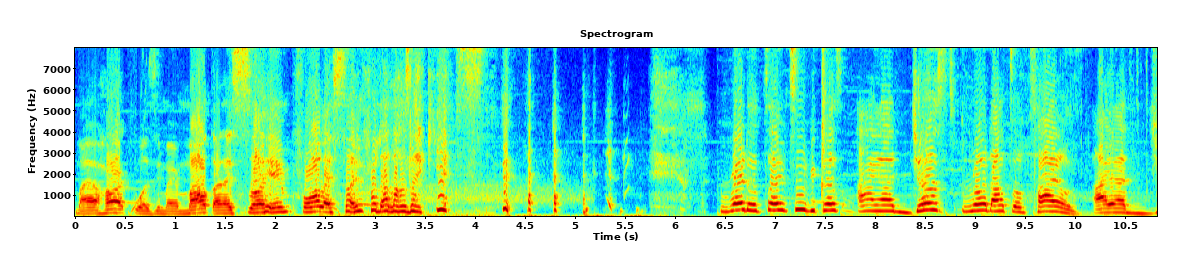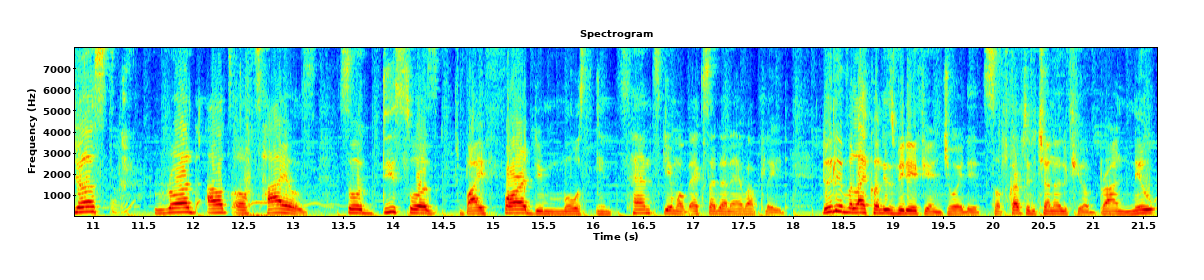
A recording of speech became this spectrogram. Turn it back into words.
My heart was in my mouth and I saw him fall. I saw him fall and I was like, yes. Right on time too because I had just run out of tiles. I had just run out of tiles. So this was by far the most intense game of Hexagon I ever played. Do leave a like on this video if you enjoyed it. Subscribe to the channel if you're brand new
